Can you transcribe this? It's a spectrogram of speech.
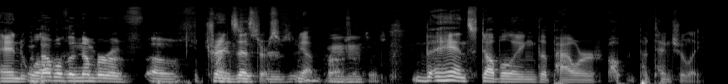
and well, Double the number of of Transistors, and yeah. processors. the- hence doubling the power potentially.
